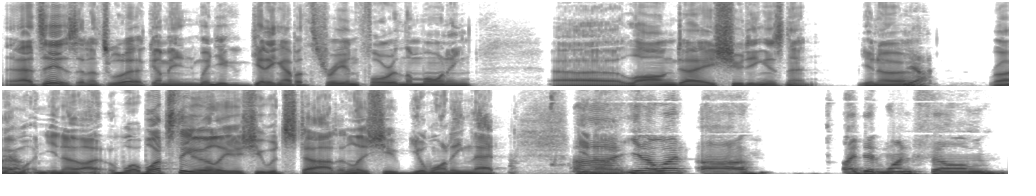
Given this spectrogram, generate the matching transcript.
that's is, and it's work. I mean, when you're getting up at three and four in the morning, uh, long day shooting, isn't it? You know, Yeah. right. Yeah. You know, uh, what's the earliest you would start, unless you you're wanting that, you know? Uh, you know what? Uh, I did one film,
